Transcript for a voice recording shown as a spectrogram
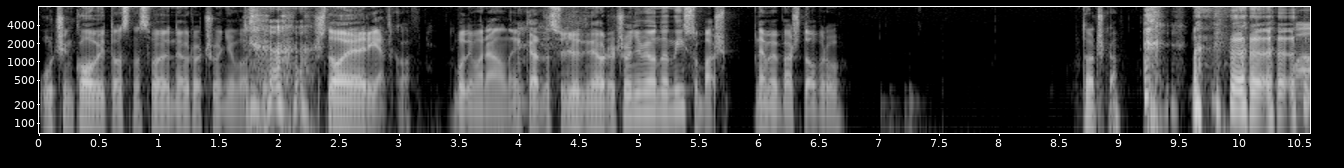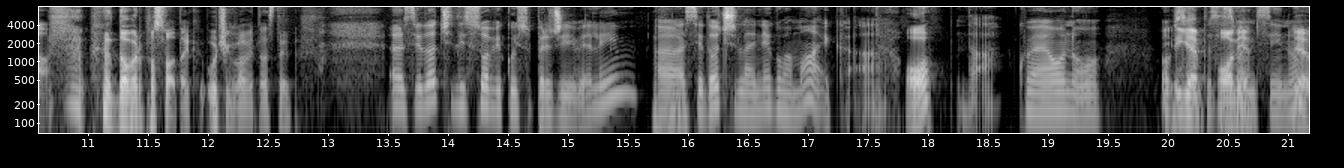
učinkovitost na svojoj neuračunjivosti. što je rijetko. Budimo realni. Kada su ljudi neuračunjivi, onda nisu baš, nemaju baš dobru Točka. Dobar postotak učinkovitosti. E, Svjedočili su ovi koji su preživjeli. E, Svjedočila je njegova majka. O, Da, koja je ono je, sa on svojim je. sinom. je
